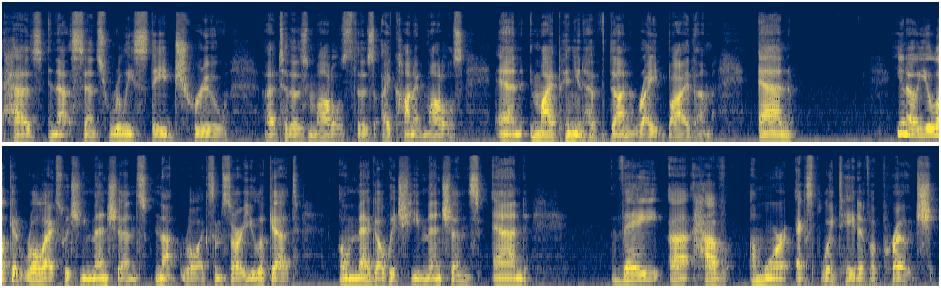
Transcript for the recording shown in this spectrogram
has, in that sense, really stayed true uh, to those models, those iconic models, and in my opinion, have done right by them. And, you know, you look at Rolex, which he mentions, not Rolex, I'm sorry, you look at Omega, which he mentions, and they uh, have a more exploitative approach.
